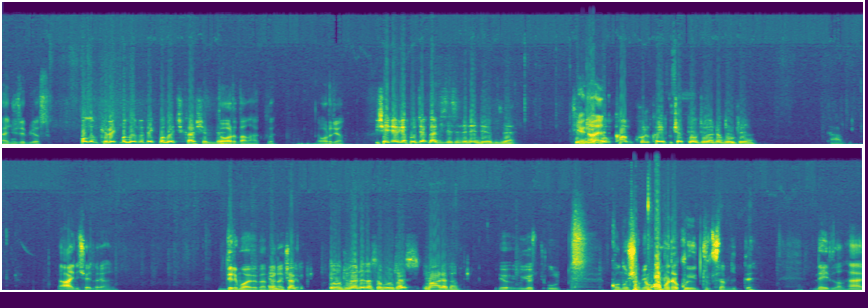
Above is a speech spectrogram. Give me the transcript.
Bence yüzebiliyoruz. Oğlum köpek balığı mefek balığı çıkar şimdi. Doğru lan haklı. Doğru diyorsun. Bir şey diyeceğim yapılacaklar listesinde ne diyor bize? Timmi'yi Genel- bul, kamp kur, kayıp uçak yolcularını bul diyor. Tamam. Aynı şeyler yani. Gidelim o eve ben merak uçak ediyorum. yolcularını nasıl bulacağız? Mağaradan. Yo, yo, ul- konuşamıyorum amına koyayım Türksem gitti. Neydi lan? Ha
